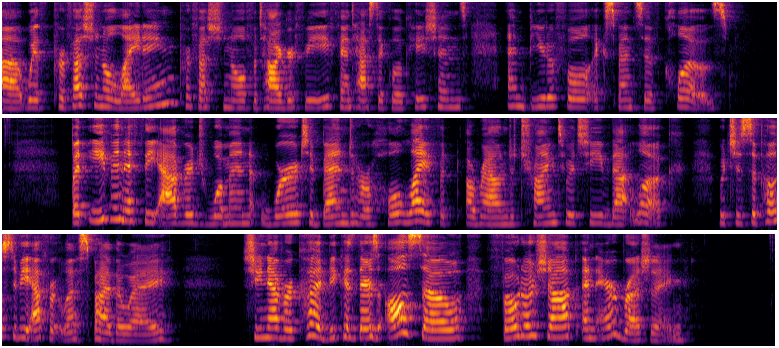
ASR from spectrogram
Uh, with professional lighting, professional photography, fantastic locations, and beautiful, expensive clothes. But even if the average woman were to bend her whole life around trying to achieve that look, which is supposed to be effortless, by the way, she never could because there's also Photoshop and airbrushing.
